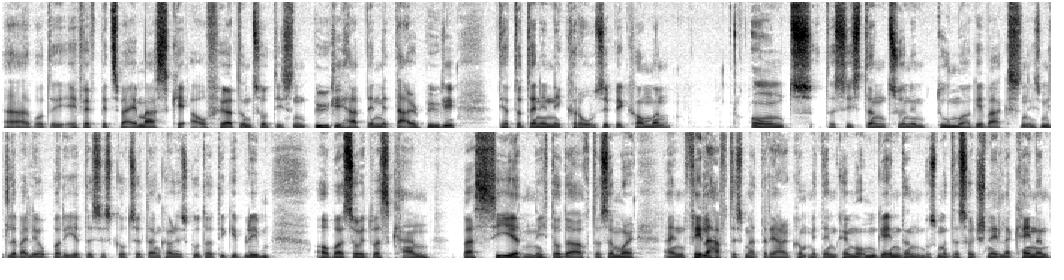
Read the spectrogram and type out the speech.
äh, wo die FFP2-Maske aufhört und so diesen Bügel hat, den Metallbügel, die hat dort eine Nekrose bekommen und das ist dann zu einem Tumor gewachsen, ist mittlerweile operiert, das ist Gott sei Dank alles gutartig geblieben, aber so etwas kann passieren, nicht? Oder auch, dass einmal ein fehlerhaftes Material kommt, mit dem können wir umgehen, dann muss man das halt schnell erkennen.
